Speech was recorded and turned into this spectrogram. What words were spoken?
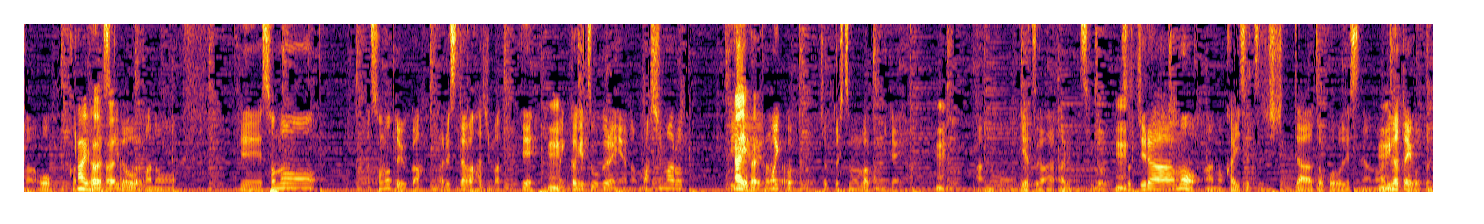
が多かったんですけどあの、で、その、そのというか、アルスタが始まって、うん。まあ、1ヶ月後ぐらいにあの、マシュマロっていう、はいはいはいはい。もう一個のね、ちょっと質問箱みたいな、うん。あの、やつがあるんですけど、うん。そちらも、あの、解説したところですね、あの、うん。ありがたいことに、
